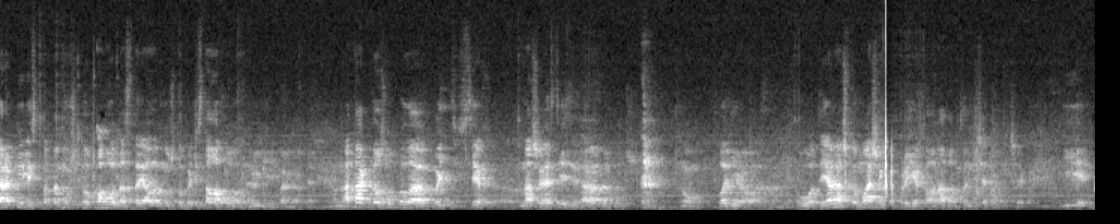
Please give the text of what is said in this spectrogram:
Торопились, потому что погода стояла, ну, чтобы не стало холодно, люди не померзли. А так должно было быть всех наших гостей здесь гораздо больше. Ну, планировалось. Вот. Я рад, что Машенька приехала, она там замечательный человек. И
